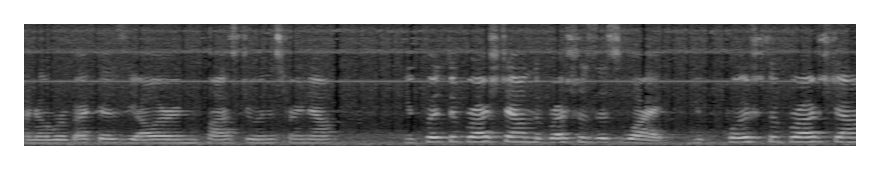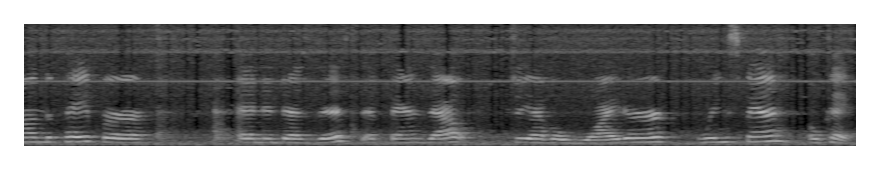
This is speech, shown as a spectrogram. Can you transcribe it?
I know Rebecca's, y'all are in class doing this right now. You put the brush down, the brush is this wide. You push the brush down the paper and it does this, it fans out. So you have a wider wingspan. Okay.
